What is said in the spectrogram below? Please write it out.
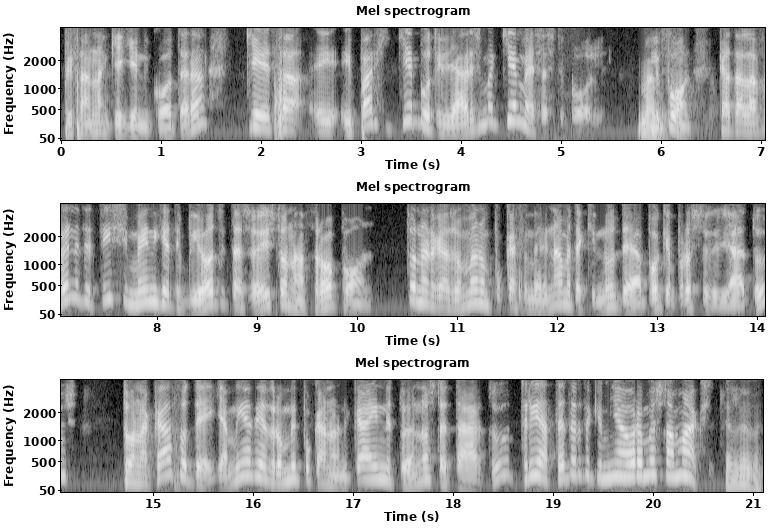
πιθανά και γενικότερα και θα ε, υπάρχει και μποτιλιάρισμα και μέσα στην πόλη. Λοιπόν, καταλαβαίνετε τι σημαίνει για την ποιότητα ζωής των ανθρώπων, των εργαζομένων που καθημερινά μετακινούνται από και προς τη δουλειά τους το να κάθονται για μια διαδρομή που κανονικά είναι το ενός τετάρτου, τρία τέταρτα και μια ώρα μέσα στο αμάξι. Ε, βέβαια.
